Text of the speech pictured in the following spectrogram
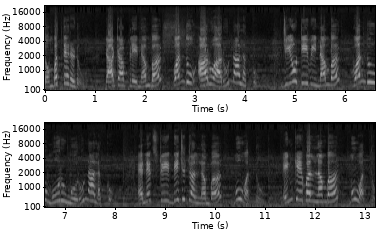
ತೊಂಬತ್ತೆರಡು ಟಾಟಾ ಪ್ಲೇ ನಂಬರ್ ಒಂದು ಆರು ಆರು ನಾಲ್ಕು ಜಿಯೋ ಟಿವಿ ನಂಬರ್ ಒಂದು ಮೂರು ಮೂರು ನಾಲ್ಕು ಎನ್ಎಕ್ಸ್ಟಿ ಡಿಜಿಟಲ್ ನಂಬರ್ ಮೂವತ್ತು ಇನ್ ಕೇಬಲ್ ನಂಬರ್ ಮೂವತ್ತು.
